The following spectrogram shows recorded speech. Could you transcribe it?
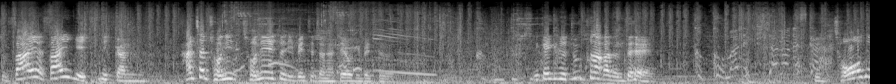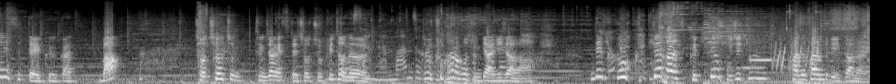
좀 쌓여, 쌓인 게 있으니까. 한참 전이, 전에 했던 이벤트잖아 대역 이벤트. 그러니까 이게 뚫고 나가는데. 그 전에 했을 때 그니까 막 저철 좀 등장했을 때 저 주피터는 뚫고 하는 거준게 아니잖아. 근데 그거 그때가 그때 굳이 뚫고 하는 사람들이 있잖아요.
